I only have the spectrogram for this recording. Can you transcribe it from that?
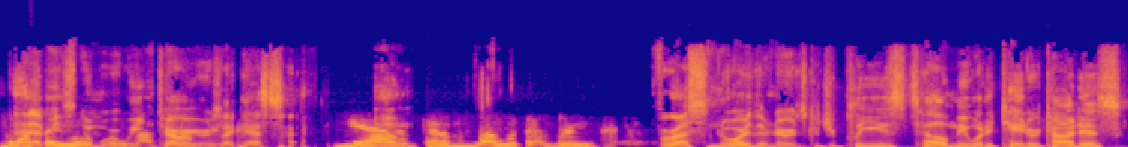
that means no more Wheaten Terriers, I guess. yeah, um, I'm kind of in love with that breed. For us Northerners, could you please tell me what a tater tot is?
